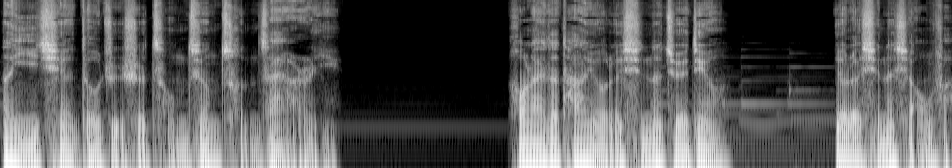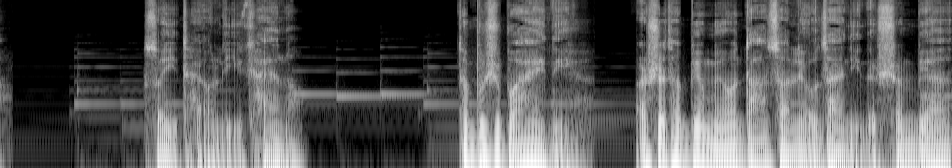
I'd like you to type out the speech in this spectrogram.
那一切都只是曾经存在而已。后来的他有了新的决定，有了新的想法。所以他要离开了。他不是不爱你，而是他并没有打算留在你的身边，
